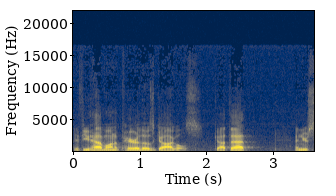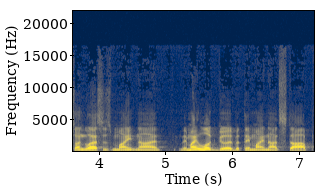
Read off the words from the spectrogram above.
if you have on a pair of those goggles. Got that? And your sunglasses might not, they might look good, but they might not stop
